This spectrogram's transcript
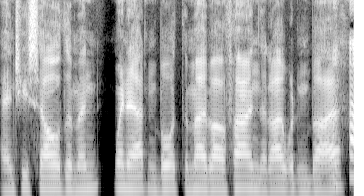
and she sold them and went out and bought the mobile phone that I wouldn't buy.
